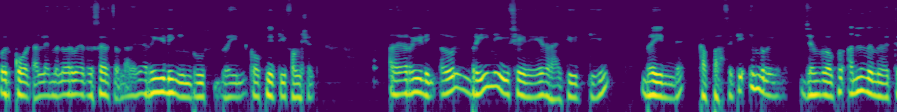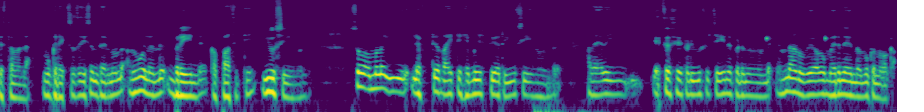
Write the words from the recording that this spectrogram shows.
ഒരു കോട്ട് അല്ലെ മനോഹരമായ റിസർച്ച് ഉണ്ട്. അതായത് reading improves brain cognitive function അതായത് റീഡിങ് അതുപോലെ ബ്രെയിനെ യൂസ് ചെയ്യുന്ന ഏതൊരു ആക്ടിവിറ്റിയും ബ്രെയിനിന്റെ കപ്പാസിറ്റി ഇമ്പ്രൂവ് ചെയ്യുന്നു. ജംപ് അതിൽ നിന്ന് വ്യത്യസ്തമല്ല. നമുക്കൊരു എക്സസൈസും തരുന്നുണ്ട്. അതുപോലെ തന്നെ ബ്രെയിനിന്റെ കപ്പാസിറ്റി യൂസ് ചെയ്യുന്നുണ്ട്. സോ നമ്മൾ ഈ ലെഫ്റ്റ് റൈറ്റ് ഹെമിസ്ഫിയർ യൂസ് ചെയ്യുന്നുണ്ട് അതായത് ഈ എക്സസൈസ് യൂസ് ചെയ്യപ്പെടുന്നതുകൊണ്ട് എന്താണ് ഉപയോഗം വരുന്നതെന്ന് നമുക്ക് നോക്കാം.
